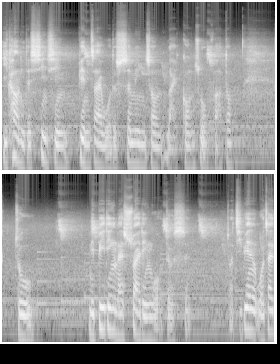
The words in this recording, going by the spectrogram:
依靠你的信心，便在我的生命中来工作发动。主。你必定来率领我得胜，说，即便我在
